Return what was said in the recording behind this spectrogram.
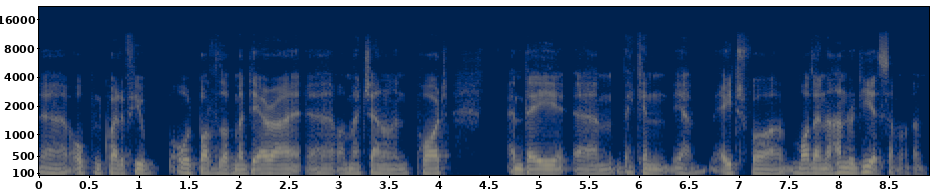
uh, opened quite a few old bottles of Madeira uh, on my channel in port, and they um, they can yeah age for more than hundred years. Some of them.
